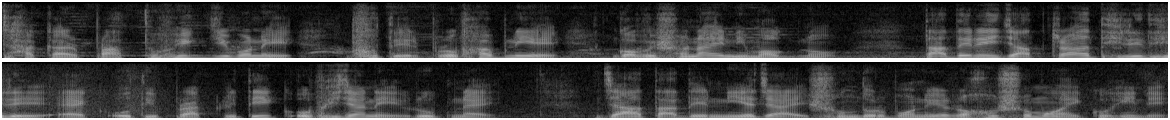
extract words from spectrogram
ঢাকার প্রাত্যহিক জীবনে ভূতের প্রভাব নিয়ে গবেষণায় নিমগ্ন। তাদের এই যাত্রা ধীরে ধীরে এক অতি প্রাকৃতিক অভিযানে রূপ নেয়। যা তাদের নিয়ে যায় সুন্দরবনের রহস্যময় গহীনে।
